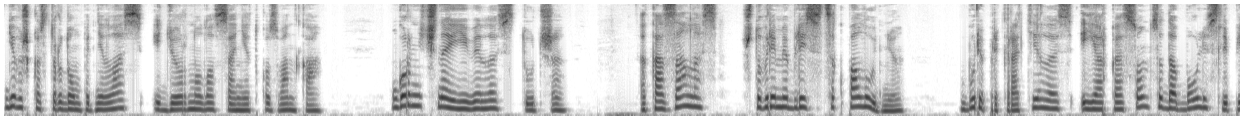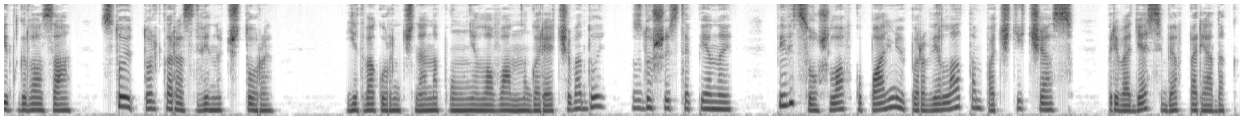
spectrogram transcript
Девушка с трудом поднялась и дернула санетку звонка. Горничная явилась тут же. Оказалось, что время близится к полудню — Буря прекратилась, и яркое солнце до боли слепит глаза, стоит только раздвинуть шторы. Едва горничная наполнила ванну горячей водой с душистой пеной, певица ушла в купальню и провела там почти час, приводя себя в порядок.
